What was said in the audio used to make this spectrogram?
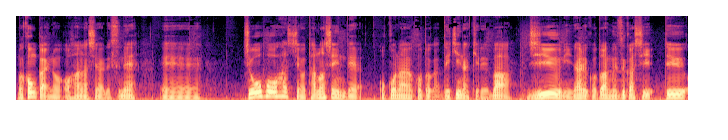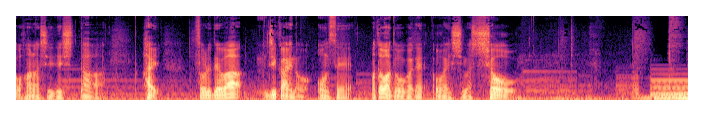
まあ、今回のお話はですね、えー、情報発信を楽しんで行うことができなければ自由になることは難しいっていうお話でした。はい。それでは次回の音声または動画でお会いしましょう。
